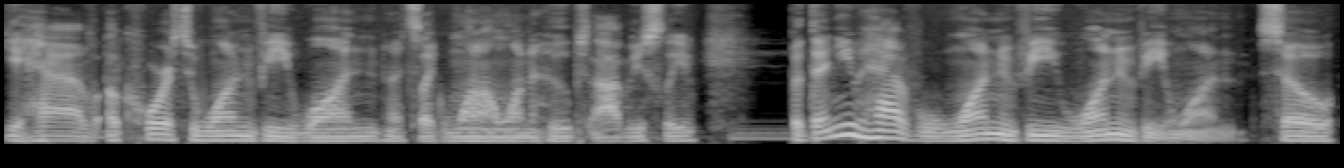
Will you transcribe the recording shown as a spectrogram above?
You have, of course, 1v1. It's like one on one hoops, obviously. But then you have 1v1v1. So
